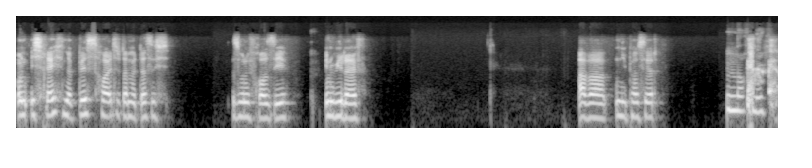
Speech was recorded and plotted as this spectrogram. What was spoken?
Und ich rechne bis heute damit, dass ich so eine Frau sehe. In Real Life. Aber nie passiert. Noch nicht.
